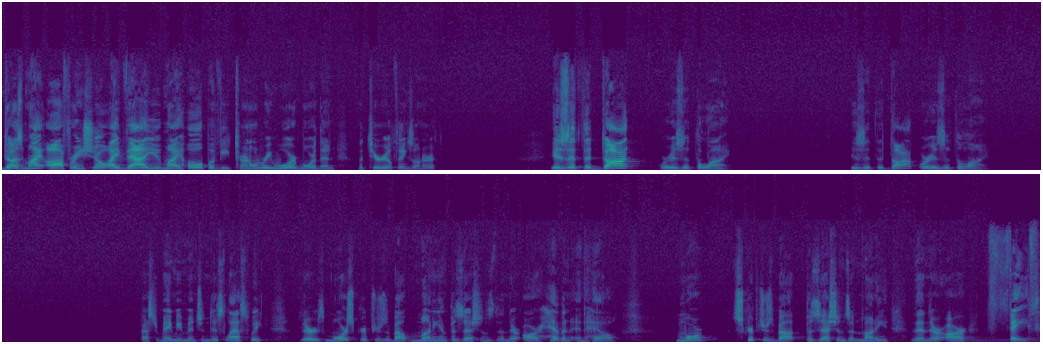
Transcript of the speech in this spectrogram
Does my offering show I value my hope of eternal reward more than material things on earth? Is it the dot or is it the line? Is it the dot or is it the line? Pastor Mamie mentioned this last week. There is more scriptures about money and possessions than there are heaven and hell. More scriptures about possessions and money than there are faith.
